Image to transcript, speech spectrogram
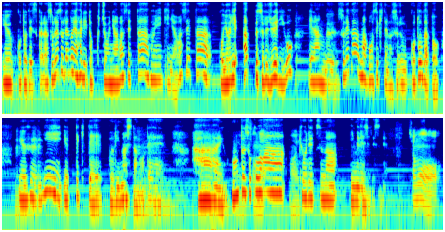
いうことですから、それぞれのやはり特徴に合わせた、雰囲気に合わせた、こうよりアップするジュエリーを選ぶ、それがまあ宝石店のすることだというふうに言ってきておりましたので、はい、本当にそこは強烈なイメージですね。じゃあもう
